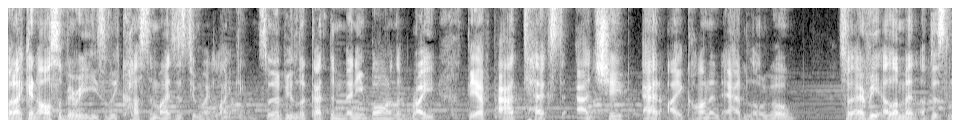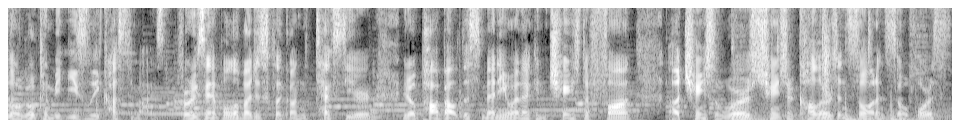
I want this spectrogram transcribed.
but I can also very easily customize this to my liking. So if you look at the menu bar on the right, they have add text, add shape, add icon, and add logo. So every element of this logo can be easily customized. For example, if I just click on the text here, it'll pop out this menu and I can change the font, uh, change the words, change the colors, and so on and so forth.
